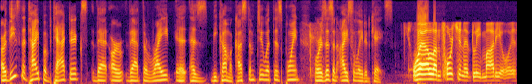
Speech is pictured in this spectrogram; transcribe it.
Are these the type of tactics that are that the right uh, has become accustomed to at this point, or is this an isolated case? Well, unfortunately, Mario, is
